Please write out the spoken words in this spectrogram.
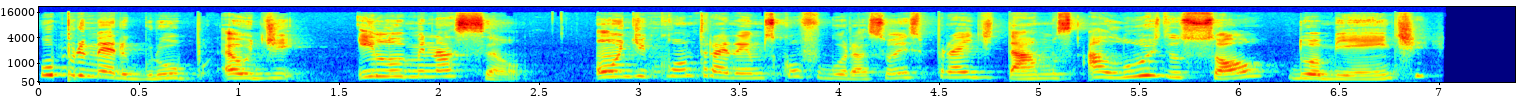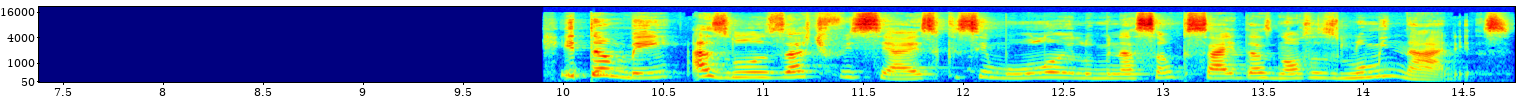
O primeiro grupo é o de iluminação, onde encontraremos configurações para editarmos a luz do sol do ambiente e também as luzes artificiais que simulam a iluminação que sai das nossas luminárias.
